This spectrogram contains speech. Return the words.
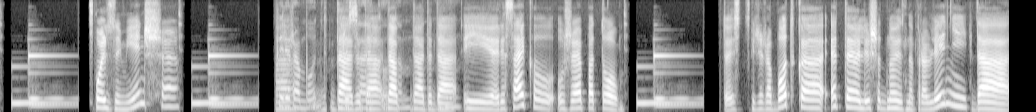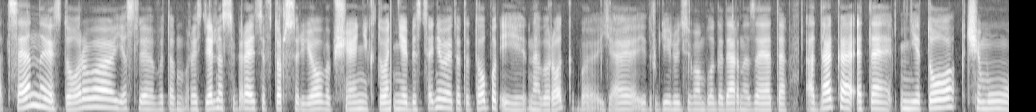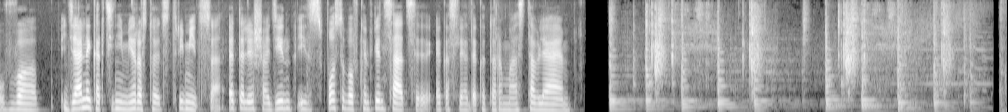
используй меньше, Переработать. Да, да, да, да, да, да, да. И ресайкл уже потом. То есть переработка — это лишь одно из направлений. Да, ценные, здорово. Если вы там раздельно собираете вторсырье, вообще никто не обесценивает этот опыт. И наоборот, как бы я и другие люди вам благодарны за это. Однако это не то, к чему в идеальной картине мира стоит стремиться. Это лишь один из способов компенсации экоследа, который мы оставляем.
